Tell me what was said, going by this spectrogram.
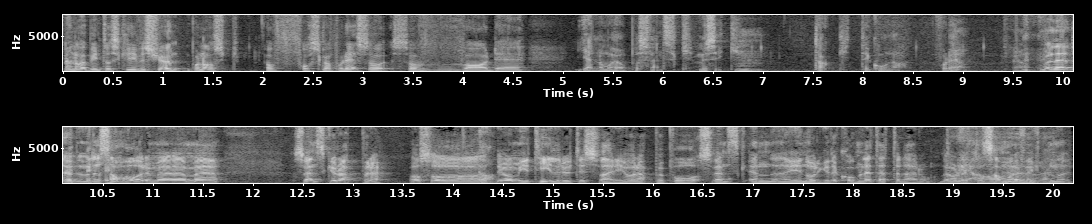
men når jeg begynte å skrive sjøl på norsk, og forska på det, så, så var det gjennom å høre på svensk musikk. Takk til kona for det. Ja. Men, det, det, men det samme var det med, med svenske rappere. Altså, Ja. De var mye tidligere ute i Sverige å rappe på svensk enn i Norge. Det kom litt etter der òg. Det var litt Ja, den samme effekten der.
